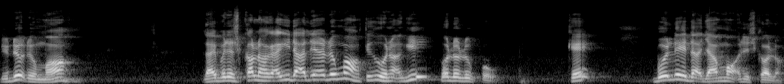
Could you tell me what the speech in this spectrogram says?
Duduk rumah, daripada sekolah kat lagi tak ada rumah, terus nak pergi Kuala Lumpur. Okey? Boleh tak jamak di sekolah?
